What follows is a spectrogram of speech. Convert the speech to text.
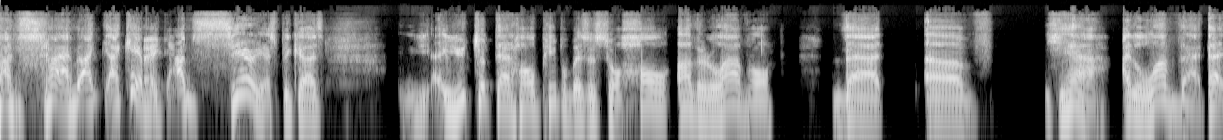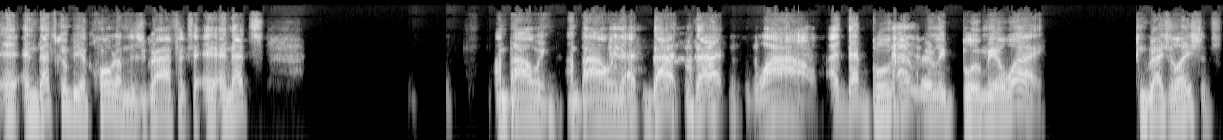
I'm, I, I can't Thank make, you. I'm serious because you took that whole people business to a whole other level that of yeah, I love that. That and that's going to be a quote on these graphics, and, that's. I'm bowing. I'm bowing. That that that wow. I, that blew that literally blew me away. Congratulations.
